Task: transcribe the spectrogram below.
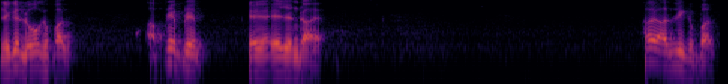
لیکن لوگوں کے پاس اپنے اپنے ایجنڈا ہے۔ ہر آدمی کے پاس۔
